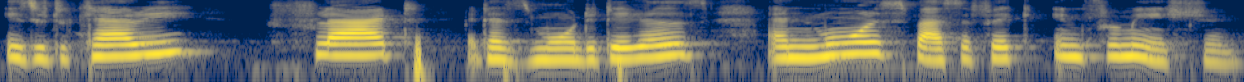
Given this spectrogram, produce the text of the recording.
easy to carry, flat, it has more details and more specific information.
